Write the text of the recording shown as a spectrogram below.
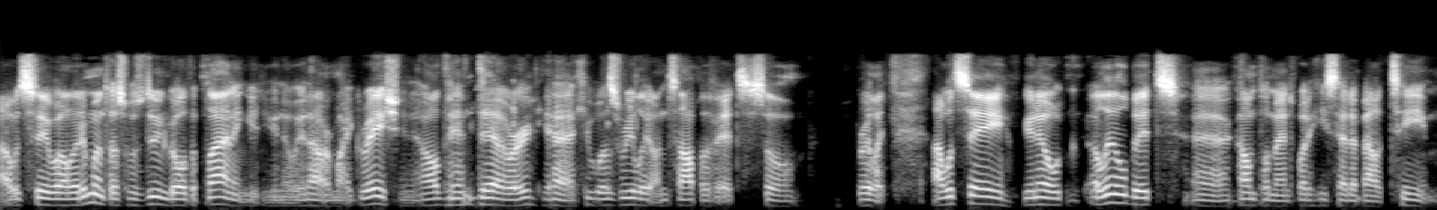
I would say, well, Rimantas was doing all the planning, you know, in our migration and all the endeavor. yeah, he was really on top of it. So, really, I would say, you know, a little bit uh, compliment what he said about team.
